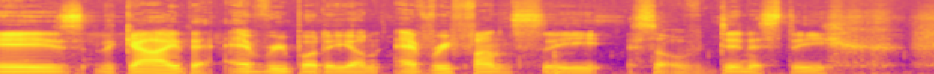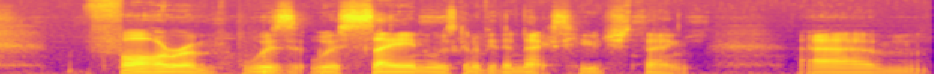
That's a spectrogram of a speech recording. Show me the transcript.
is the guy that everybody on every fantasy sort of dynasty forum was was saying was going to be the next huge thing. Um,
